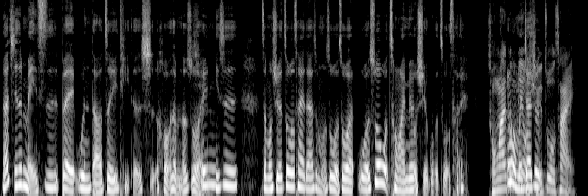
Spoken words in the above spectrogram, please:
然后其实每一次被问到这一题的时候，他们都说：“哎，你是怎么学做菜的？什么？”说我说：“我说我从来没有学过做菜，从来都没有学做菜。”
